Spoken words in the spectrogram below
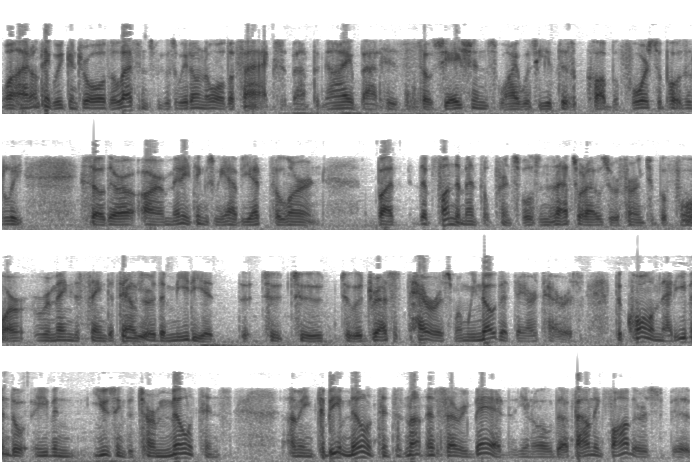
Well, I don't think we can draw all the lessons because we don't know all the facts about the guy, about his associations. Why was he at this club before, supposedly? So there are many things we have yet to learn. But the fundamental principles, and that's what I was referring to before, remain the same. The failure of the media to to to address terrorists when we know that they are terrorists, to call them that, even though even using the term militants. I mean, to be a militant is not necessarily bad. You know, the founding fathers, uh,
